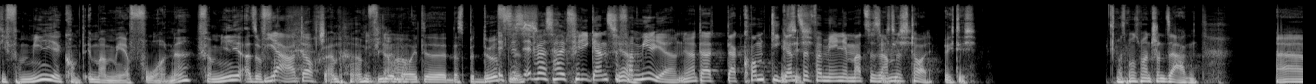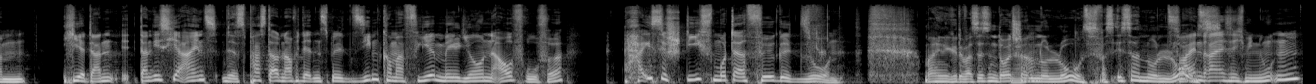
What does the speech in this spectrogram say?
die Familie kommt immer mehr vor, ne? Familie, also Ja, doch. scheinbar haben Ich viele glaube. Leute das Bedürfnis. Es ist etwas halt für die ganze Ja. Familie. Ja, da, da kommt die ganze Richtig. Familie mal zusammen, das ist toll. Richtig. Das muss man schon sagen. Ähm, hier, dann, dann ist hier eins, das passt auch noch wieder ins Bild: 7,4 Millionen Aufrufe. Heiße Stiefmutter vögelt Sohn. Meine Güte, was ist in Deutschland Ja. nur los? Was ist da nur los? 32 Minuten.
